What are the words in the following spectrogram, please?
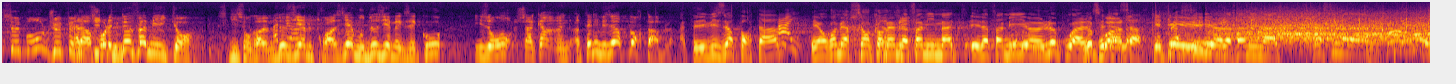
c'est bon, je félicite. Alors, pour les deux familles qui, ont, qui sont quand même deuxième, troisième ou deuxième ex aequo, ils auront chacun un, un téléviseur portable. Un téléviseur portable. Aïe. Et en remerciant quand même la famille Matt et la famille euh, Le Poil. Le C'est bien Poil, ça. qui était- Merci euh, la famille Matt. Merci madame. Oh,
